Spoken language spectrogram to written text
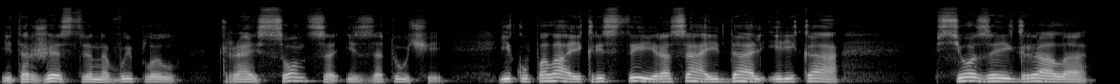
и торжественно выплыл край солнца из-за тучи, и купола, и кресты, и роса, и даль, и река. Все заиграло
